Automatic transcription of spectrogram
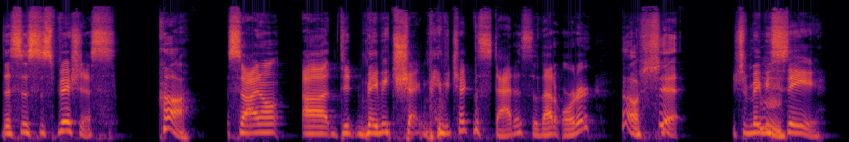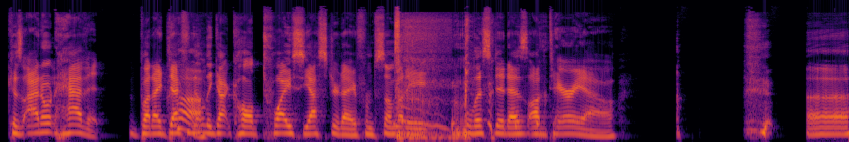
This is suspicious. Huh. So I don't. Uh, did maybe check maybe check the status of that order. Oh shit. You should maybe Hmm. see because I don't have it, but I definitely got called twice yesterday from somebody listed as Ontario. Uh.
